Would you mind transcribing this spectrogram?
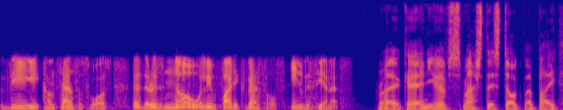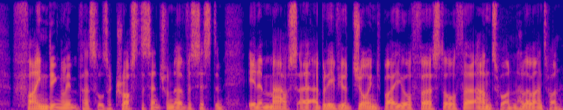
the consensus was that there is no lymphatic vessels in the CNS. Right, okay, and you have smashed this dogma by finding lymph vessels across the central nervous system in a mouse. Uh, I believe you're joined by your first author, Antoine. Hello, Antoine.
